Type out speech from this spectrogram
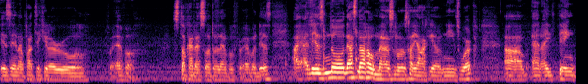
is in a particular role forever stuck at a certain level forever. There's I, I there's no that's not how Maslow's hierarchy of needs work. Um, and I think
